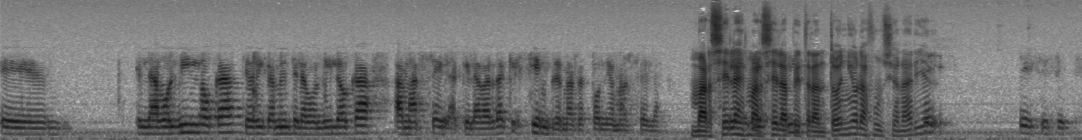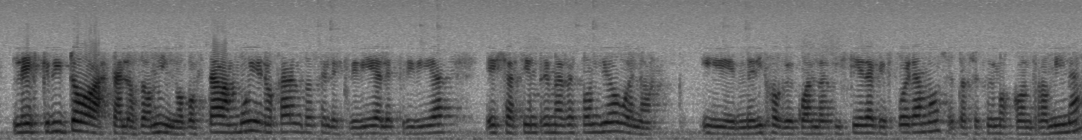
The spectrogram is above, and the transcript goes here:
eh, la volví loca, teóricamente la volví loca a Marcela, que la verdad que siempre me respondió Marcela. ¿Marcela es Marcela Petrantonio, la funcionaria? Sí. Sí, sí, Le he escrito hasta los domingos, porque estaba muy enojada, entonces le escribía, le escribía. Ella siempre me respondió, bueno, y me dijo que cuando quisiera que fuéramos, entonces fuimos con Romina,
